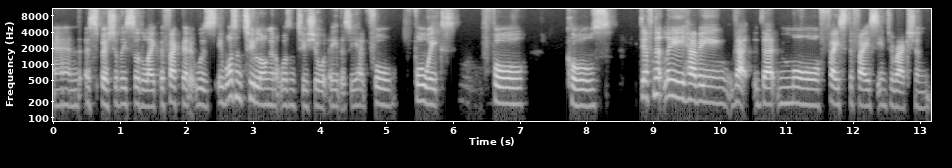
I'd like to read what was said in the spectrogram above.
and especially sort of like the fact that it was it wasn't too long and it wasn't too short either. So you had four four weeks four calls definitely having that that more face-to-face interaction.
